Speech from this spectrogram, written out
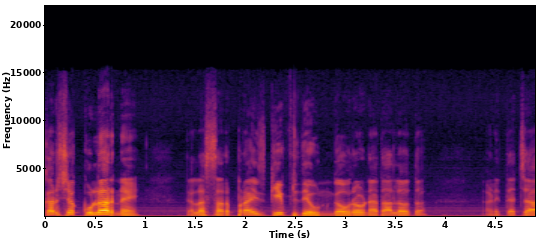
आकर्षक कूलरने त्याला सरप्राईज गिफ्ट देऊन गौरवण्यात आलं होतं. आणि त्याच्या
